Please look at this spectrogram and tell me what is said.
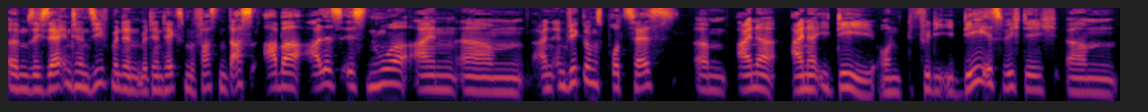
ähm, sich sehr intensiv mit den, mit den Texten befassen. Das aber alles ist nur ein, ähm, ein Entwicklungsprozess ähm, einer, einer Idee. Und für die Idee ist wichtig, ähm,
